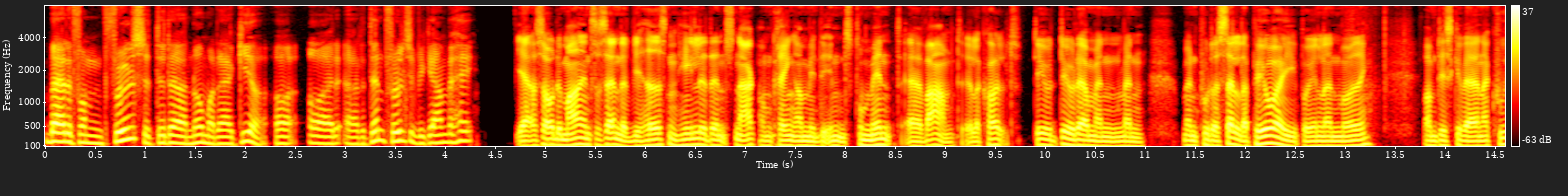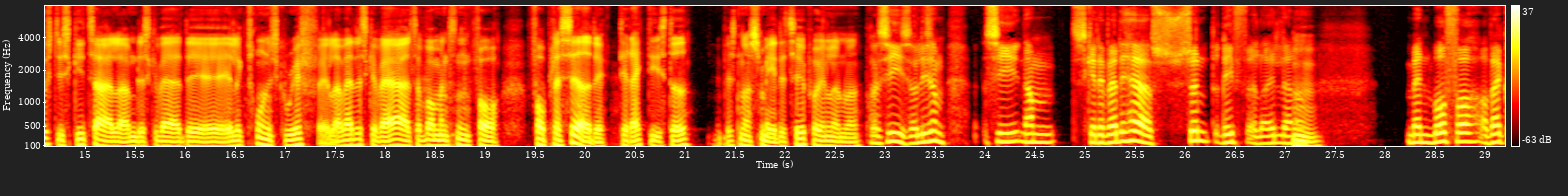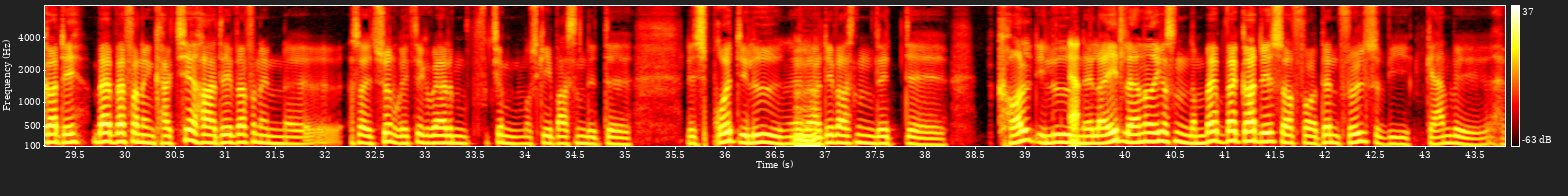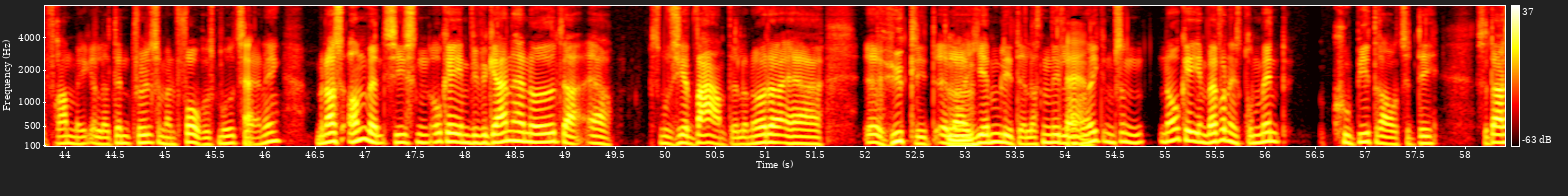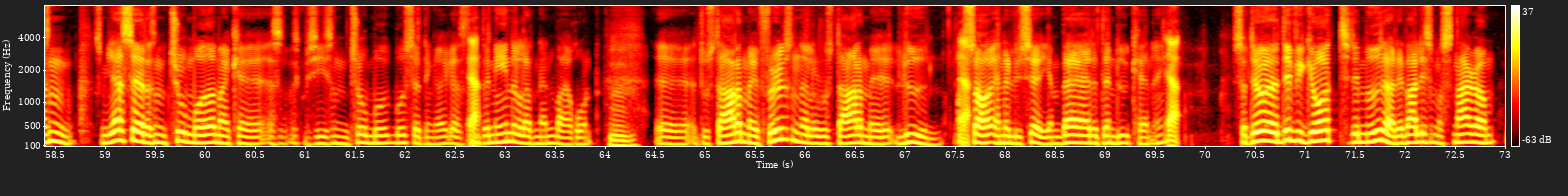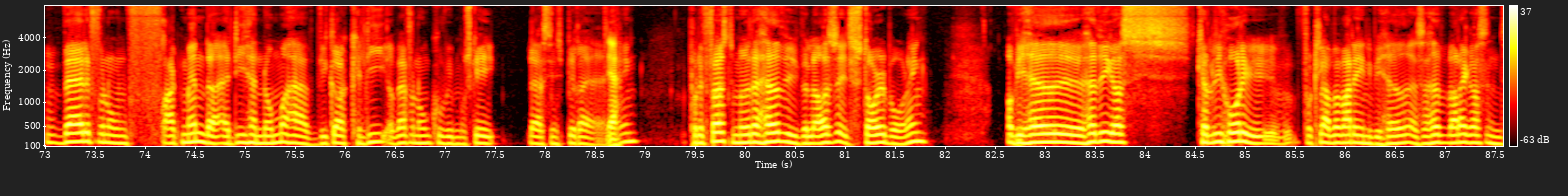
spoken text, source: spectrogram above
hvad er det for en følelse, det der nummer, der giver? Og, og er, er det den følelse, vi gerne vil have? Ja, og så var det meget interessant, at vi havde sådan hele den snak omkring, om et instrument er varmt eller koldt. Det er jo, det er jo der, man, man, man putter salt og peber i på en eller anden måde, ikke? Om det skal være en akustisk guitar, eller om det skal være et øh, elektronisk riff, eller hvad det skal være, altså hvor man sådan får, får placeret det det rigtige sted, hvis noget smage det til på en eller anden måde. Præcis, og ligesom sige, skal det være det her syndt riff, eller et eller andet? Mm men hvorfor, og hvad gør det? Hvad, hvad for en karakter har det? Hvad for en, øh, altså et synd riff, det kan være, at det for eksempel måske var sådan lidt, øh, lidt sprødt i lyden, mm. eller det var sådan lidt øh, koldt i lyden, ja. eller et eller andet, ikke? Og sådan, hvad, hvad gør det så for den følelse, vi gerne vil have frem, ikke? Eller den følelse, man får hos modtageren, ja. ikke? Men også omvendt sige sådan, okay, jamen, vi vil gerne have noget, der er som du siger, varmt, eller noget, der er øh, hyggeligt, eller mm. hjemligt, eller sådan et eller andet. Ja. Ikke? Sådan, okay, jamen, hvad for et instrument kunne bidrage til det? Så der er sådan, som jeg ser det, sådan to måder, man kan, altså, hvad skal man sige, sådan to mod, modsætninger, ikke? Altså ja. den ene eller den anden vej rundt. Mm. Øh, du starter med følelsen, eller du starter med lyden, og ja. så analyserer, jamen, hvad er det, den lyd kan, ikke? Ja. Så det var det, vi gjorde til det møde der, det var ligesom at snakke om, hvad er det for nogle fragmenter af de her numre her, vi godt kan lide, og hvad for nogle kunne vi måske lade os inspirere af, ja. ikke? På det første møde, der havde vi vel også et storyboard, ikke? Og vi havde, havde vi ikke også, kan du lige hurtigt forklare, hvad var det egentlig, vi havde? Altså, havde, var der ikke også en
